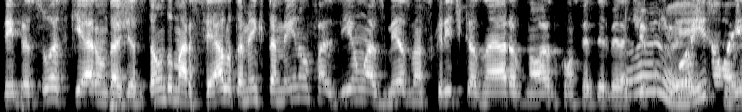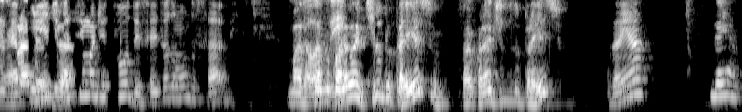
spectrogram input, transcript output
Tem pessoas que eram da gestão do Marcelo também que também não faziam as mesmas críticas na hora, na hora do Conselho Deliberativo. Claro, que hoje é isso, aí é política acima de tudo, isso aí todo mundo sabe. Mas então, sabe assim, qual é o antídoto para isso? Sabe qual é o antídoto para isso? Ganhar. Ganhar.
